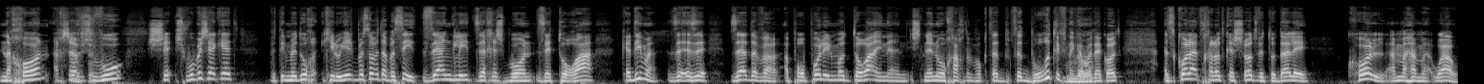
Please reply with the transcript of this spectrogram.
נכון, עכשיו שבו, ש- שבו בשקט. ותלמדו, כאילו יש בסוף את הבסיס, זה אנגלית, זה חשבון, זה תורה, קדימה, זה, זה, זה הדבר. אפרופו ללמוד תורה, הנה, שנינו הוכחנו פה קצת, קצת בורות לפני. כמה דקות, אז כל ההתחלות קשות, ותודה לכל, המ- וואו,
